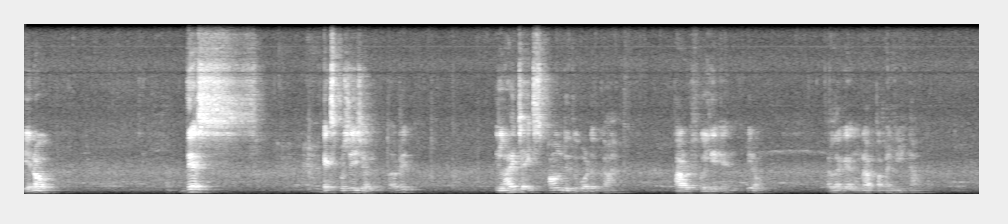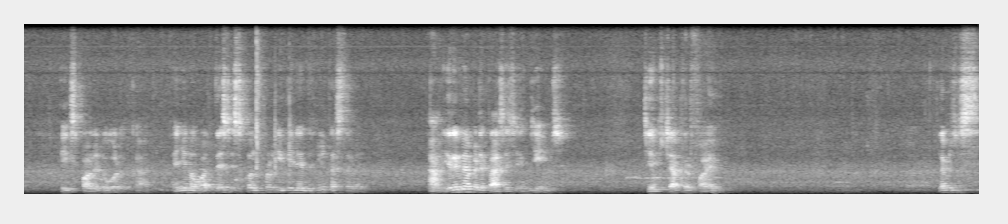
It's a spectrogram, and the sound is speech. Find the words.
You know, this exposition, uh, Elijah expounded the Word of God powerfully and, you know, talagang napakalinaw. He expounded the Word of God. And you know what? This is confirmed even in the New Testament. Huh? You remember the passage in James? James chapter 5. Let me just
